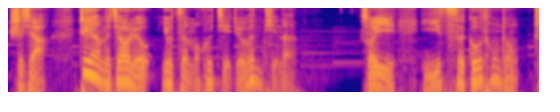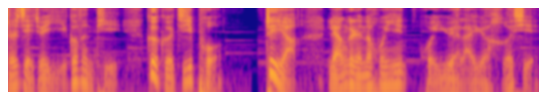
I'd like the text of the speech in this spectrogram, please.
试想，这样的交流又怎么会解决问题呢？所以，一次沟通中只解决一个问题，各个击破，这样两个人的婚姻会越来越和谐。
